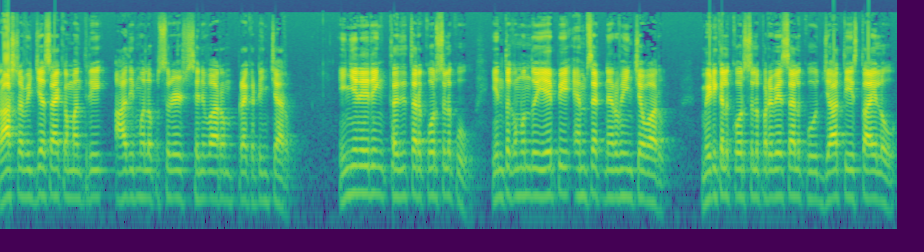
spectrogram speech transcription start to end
రాష్ట్ర విద్యాశాఖ మంత్రి ఆదిమూలపు సురేష్ శనివారం ప్రకటించారు. ఇంజనీరింగ్ తదితర కోర్సులకు ఇంతకుముందు ఏపీ ఎంసెట్ నిర్వహించేవారు. మెడికల్ కోర్సుల ప్రవేశాలకు జాతీయ స్థాయిలో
